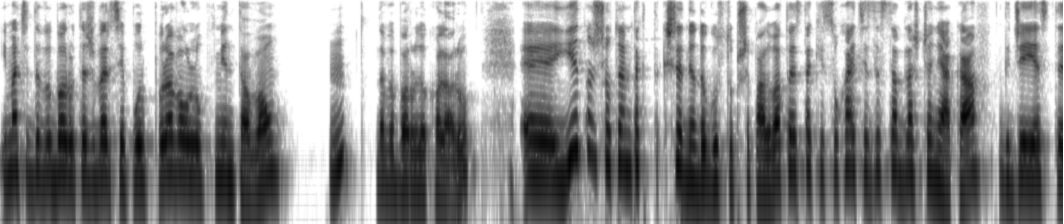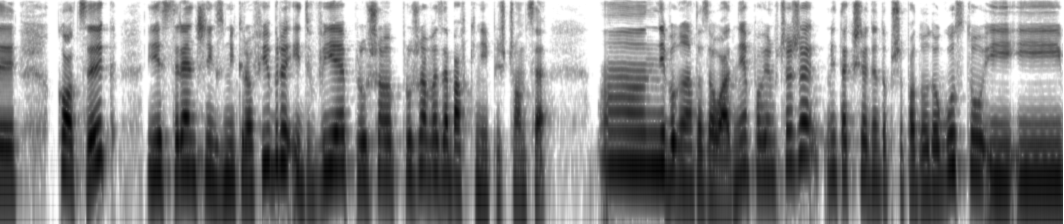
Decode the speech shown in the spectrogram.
I macie do wyboru też wersję purpurową lub miętową. Hmm? do wyboru do koloru. E, jedną rzecz, która mi tak, tak średnio do gustu przypadła, to jest taki, słuchajcie, zestaw dla szczeniaka, gdzie jest y, kocyk, jest ręcznik z mikrofibry i dwie pluszo, pluszowe zabawki niepiszczące. E, nie wygląda to za ładnie, powiem szczerze, mi tak średnio to przypadło do gustu i, i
